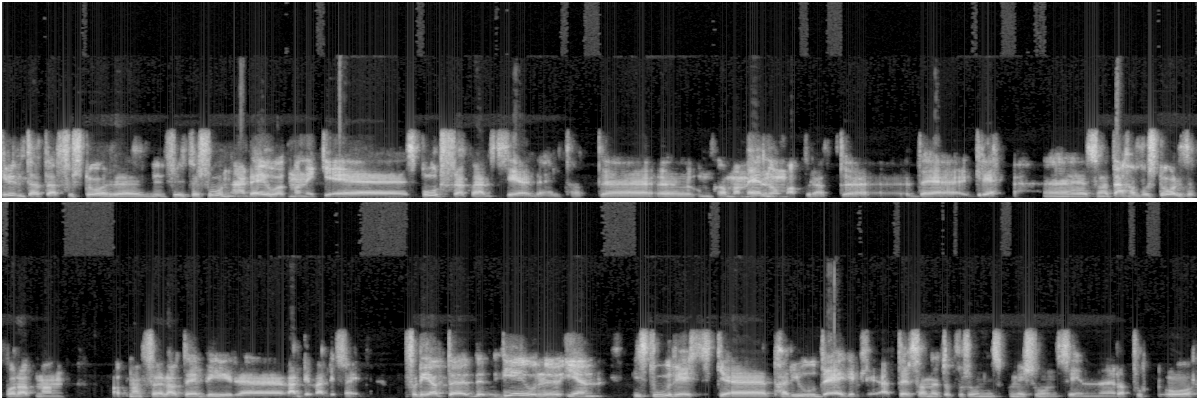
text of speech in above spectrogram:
Grunnen til at jeg forstår frustrasjonen her, det er jo at man ikke er spurt fra kvensk side i det hele tatt om hva man mener om akkurat det grepet. Sånn at jeg har forståelse for at man, at man føler at det blir veldig, veldig feil. Fordi at Vi er jo nå i en historisk periode, egentlig, etter Sannhet- og forsoningskommisjonen sin rapport. Og,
